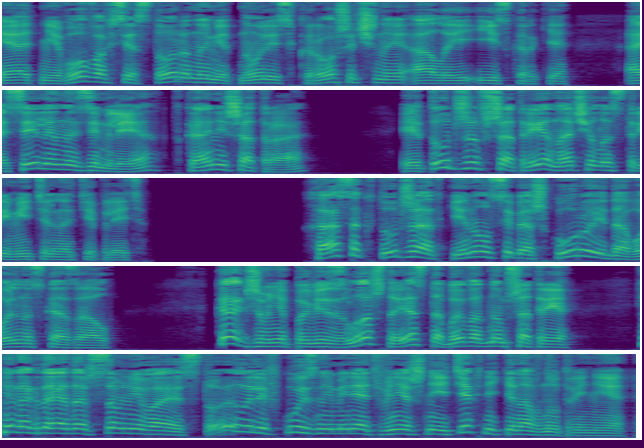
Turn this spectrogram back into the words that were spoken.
и от него во все стороны метнулись крошечные алые искорки — осели на земле, ткани шатра, и тут же в шатре начало стремительно теплеть. Хасак тут же откинул себя шкуру и довольно сказал, «Как же мне повезло, что я с тобой в одном шатре. Иногда я даже сомневаюсь, стоило ли в кузне менять внешние техники на внутренние.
